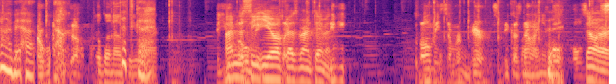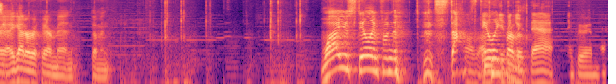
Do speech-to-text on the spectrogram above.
I'm ah, a bit hurt. Or welcome. Still don't know Let's who you go. Are. You I'm the owe me, CEO of like, Entertainment. need you owe me some repairs because now I Don't have worry. holes. Don't in the worry, seat. I got a repairman coming. Why are you stealing from the? Stop Oh, I'm stealing from it us. back. Thank you very much.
